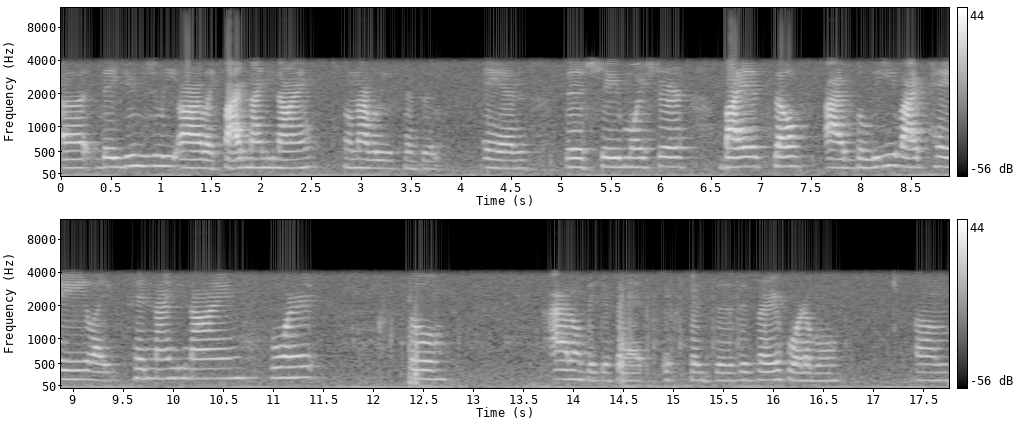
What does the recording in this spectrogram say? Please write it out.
uh, they usually are like $5.99 so not really expensive and the Shea Moisture by itself, I believe I pay like $10.99 for it. So I don't think it's that expensive. It's very affordable. Um,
